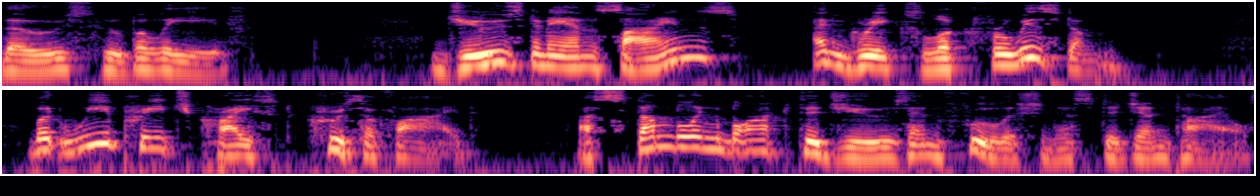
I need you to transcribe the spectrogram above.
those who believe. Jews demand signs, and Greeks look for wisdom. But we preach Christ crucified, a stumbling block to Jews and foolishness to Gentiles.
